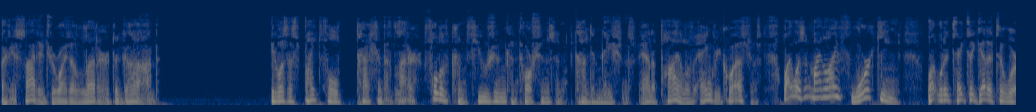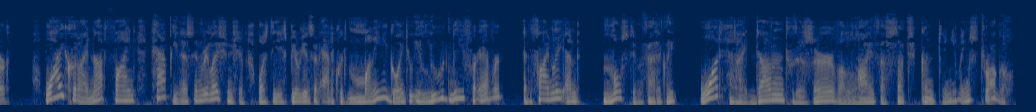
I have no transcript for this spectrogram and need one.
I decided to write a letter to God. It was a spiteful, passionate letter, full of confusion, contortions, and condemnations, and a pile of angry questions. Why wasn't my life working? What would it take to get it to work? Why could I not find happiness in relationship? Was the experience of adequate money going to elude me forever? And finally, and most emphatically, what had I done to deserve a life of such continuing struggle?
